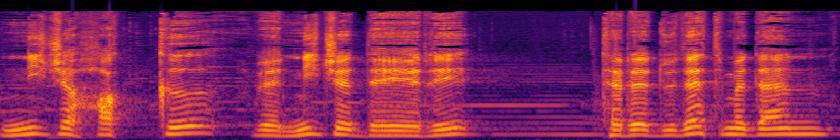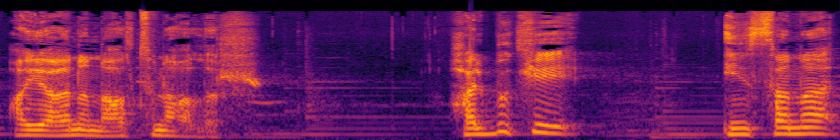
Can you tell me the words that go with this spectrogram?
nice hakkı ve nice değeri tereddüt etmeden ayağının altına alır. Halbuki insana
